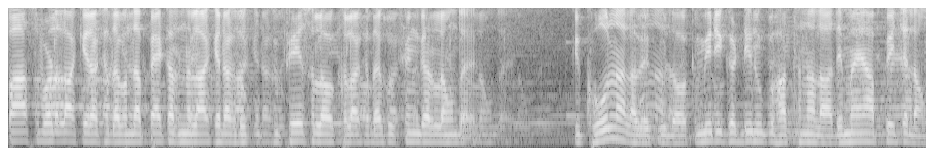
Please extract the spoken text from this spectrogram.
ਪਾਸਵਰਡ ਲਾ ਕੇ ਰੱਖਦਾ ਬੰਦਾ ਪੈਟਰਨ ਲਾ ਕੇ ਰੱਖਦਾ, ਕੋਈ ਫੇਸ ਲੌਕ ਰੱਖਦਾ ਕੋਈ ਫਿੰਗਰ ਲਾਉਂਦਾ ਹੈ। ਕਿ ਖੋਲ ਨਾ ਲਾਵੇ, ਕੋਈ ਲੌਕ ਮੇਰੀ ਗੱਡੀ ਨੂੰ ਕੋਈ ਹੱਥ ਨਾ ਲਾ ਦੇ, ਮੈਂ ਆਪੇ ਚਲਾਉਂ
